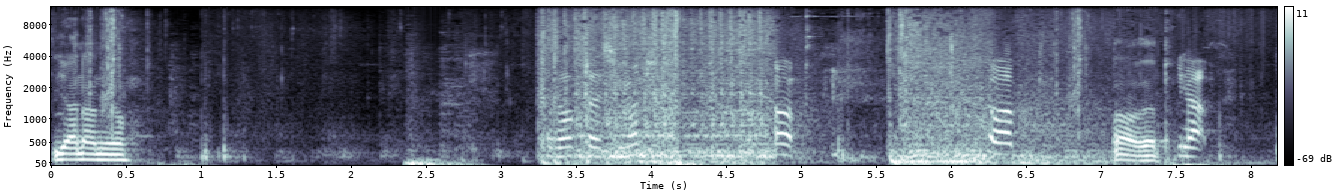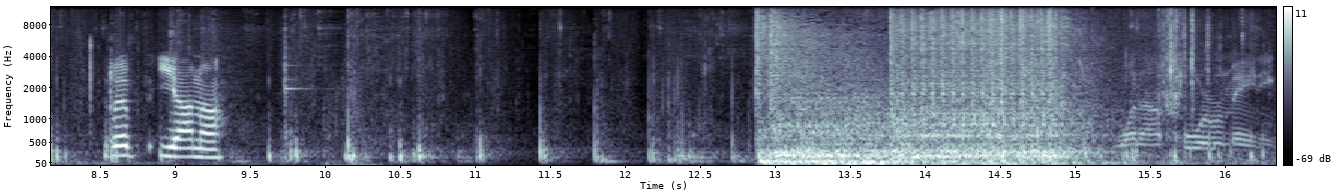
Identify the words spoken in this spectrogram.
Ja, nein, ja. Pass auf, da ist jemand. Oh. Oh, Oh, RIP. ja. Rip Jana. One Op 4 remaining.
